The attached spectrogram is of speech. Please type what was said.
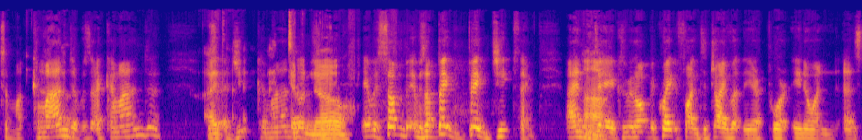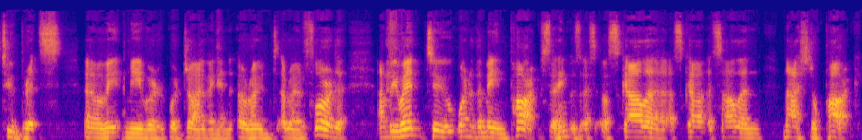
Tom- Commander. Was it a Commander? I, a Jeep Commander? I don't know It was some. It was a big, big Jeep thing, and because Uh-huh. we thought it'd be quite fun to drive at the airport, you know, and as two Brits, uh, and me were, were driving in, around around Florida, and we went to one of the main parks. I think it was Os- Oscala, Oscala, National Park.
